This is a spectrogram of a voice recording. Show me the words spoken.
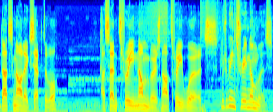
That's not acceptable. I said three numbers, not three words. What do you mean three numbers?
